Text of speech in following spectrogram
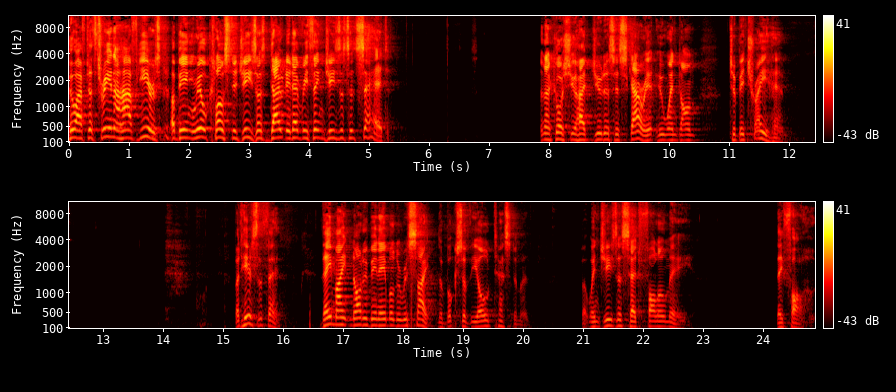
who, after three and a half years of being real close to Jesus, doubted everything Jesus had said. And then, of course, you had Judas Iscariot, who went on to betray him. But here's the thing they might not have been able to recite the books of the Old Testament, but when Jesus said, Follow me, they followed.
